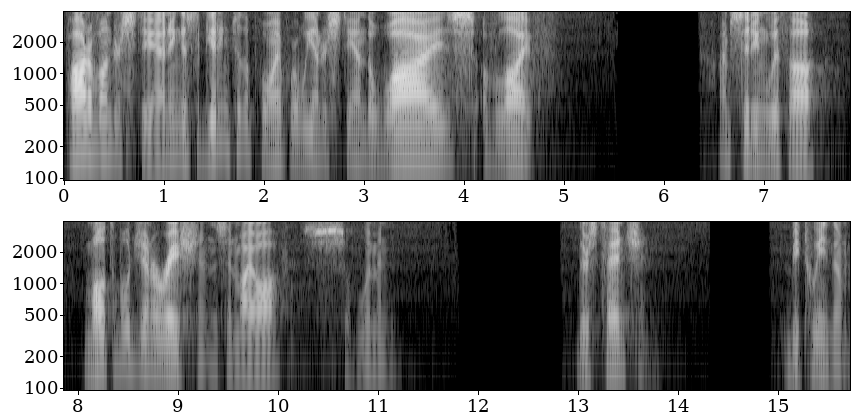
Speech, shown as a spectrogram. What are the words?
Part of understanding is getting to the point where we understand the whys of life. I'm sitting with uh, multiple generations in my office of women. There's tension between them.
